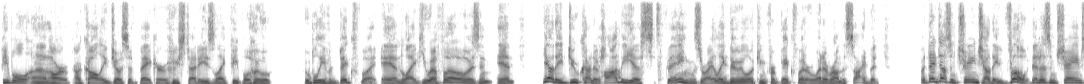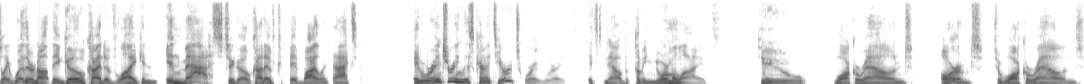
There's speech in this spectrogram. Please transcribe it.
people, uh, our, our colleague Joseph Baker, who studies like people who, who believe in Bigfoot and like UFOs and, and yeah, they do kind of hobbyist things, right? Like they're looking for Bigfoot or whatever on the side, but, but that doesn't change how they vote. That doesn't change like whether or not they go kind of like in, in mass to go kind of commit violent acts. And we're entering this kind of territory where it's now becoming normalized to walk around armed, to walk around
